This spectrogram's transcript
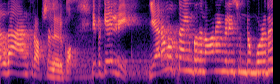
அதுதான் ஆன்சர் ஆப்ஷன்ல இருக்கும். இப்போ கேள்வி இருநூத்தி ஐம்பது நாணயங்களை சுண்டும் பொழுது?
